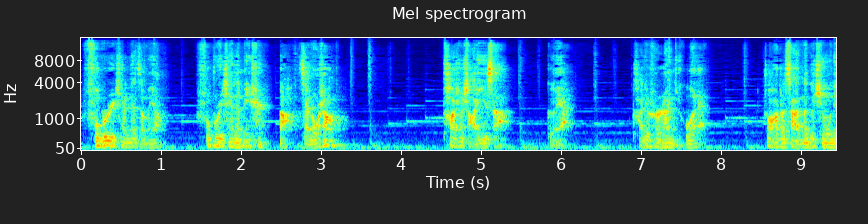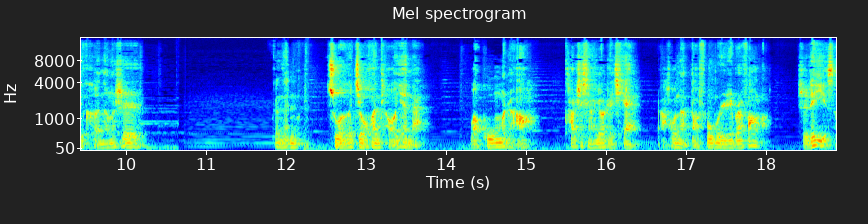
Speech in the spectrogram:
富贵现在怎么样？富贵现在没事啊，在楼上呢。他是啥意思啊，哥呀？他就说让你过来，抓着咱那个兄弟，可能是跟咱做个交换条件呗。我估摸着啊，他是想要点钱，然后呢把富贵这边放了，是这意思。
